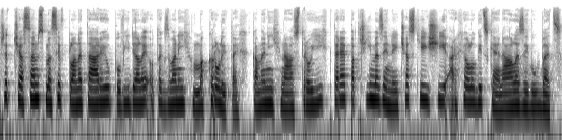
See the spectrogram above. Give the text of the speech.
Před časem jsme si v planetáriu povídali o takzvaných makrolitech, kamenných nástrojích, které patří mezi nejčastější archeologické nálezy vůbec.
